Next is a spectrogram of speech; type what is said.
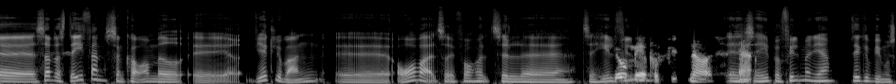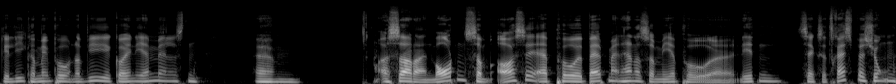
øh, så er der Stefan, som kommer med øh, virkelig mange øh, overvejelser i forhold til, øh, til hele var filmen. mere på filmen også. Øh, Ja. Så helt på filmen, ja. Det kan vi måske lige komme ind på, når vi går ind i anmeldelsen. Øhm, og så er der en Morten, som også er på øh, Batman. Han er så mere på øh, 1966-versionen.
